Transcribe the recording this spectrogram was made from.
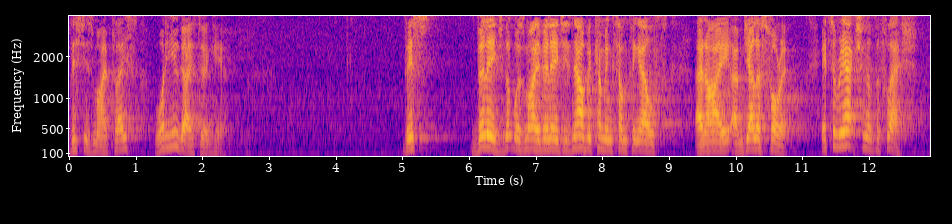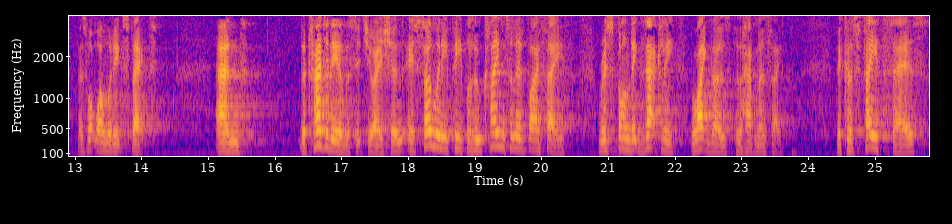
This is my place. What are you guys doing here? This village that was my village is now becoming something else, and I am jealous for it. It's a reaction of the flesh, as what one would expect. And the tragedy of the situation is so many people who claim to live by faith respond exactly like those who have no faith. Because faith says,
